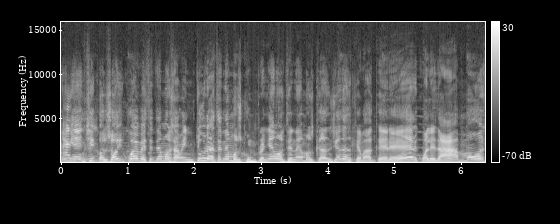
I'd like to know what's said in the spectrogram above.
Muy bien, chicos, hoy jueves tenemos aventuras, tenemos cumpleaños, tenemos canciones que va a querer, ¿cuál le damos?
